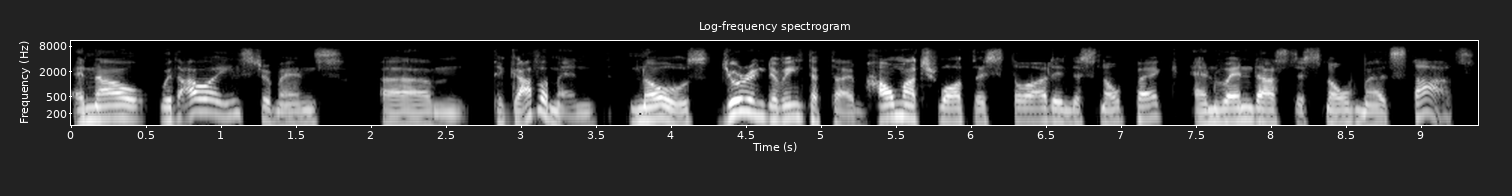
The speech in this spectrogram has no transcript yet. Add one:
And now with our instruments um, the government knows during the winter time how much water is stored in the snowpack and when does the snow melt starts.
